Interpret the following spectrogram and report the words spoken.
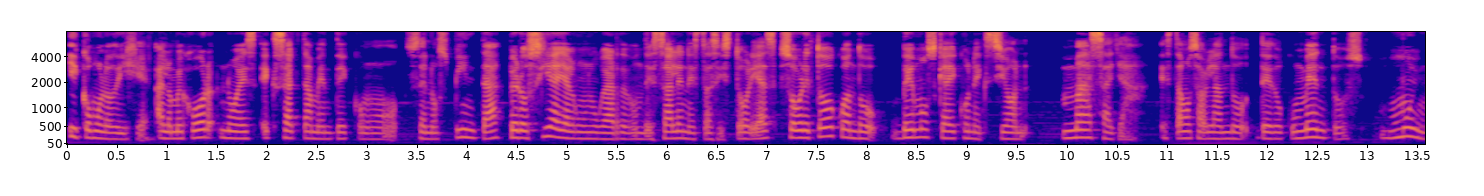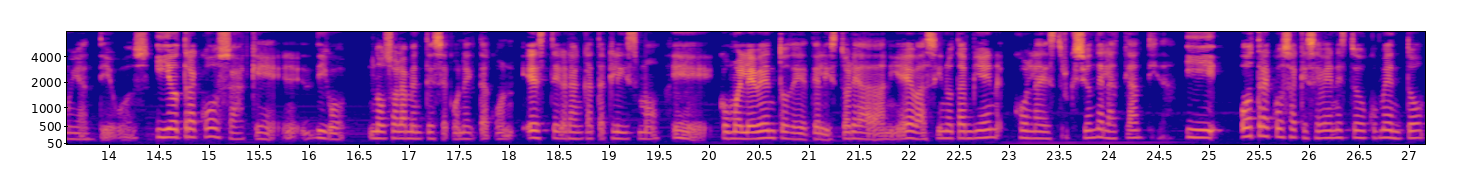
y como lo dije, a lo mejor no es exactamente como se nos pinta, pero sí hay algún lugar de donde salen estas historias, sobre todo cuando vemos que hay conexión más allá estamos hablando de documentos muy, muy antiguos. Y otra cosa que eh, digo, no solamente se conecta con este gran cataclismo eh, como el evento de, de la historia de Adán y Eva, sino también con la destrucción de la Atlántida. Y Otra cosa que se ve en este documento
